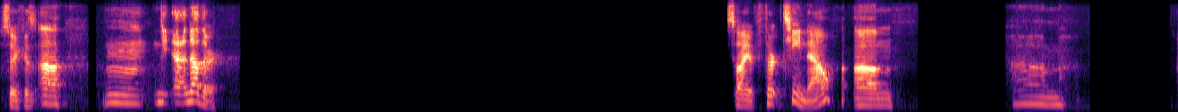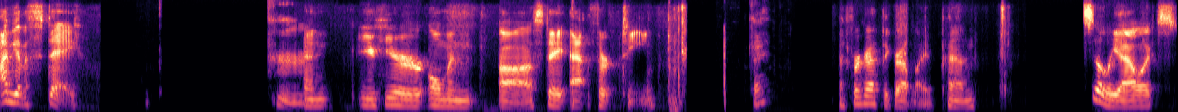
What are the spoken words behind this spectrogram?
So he goes, uh, mm, another. So I have 13 now. Um, um, I'm going to stay. hmm. and you hear Omen uh, stay at 13. Okay. I forgot to grab my pen. Silly Alex.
